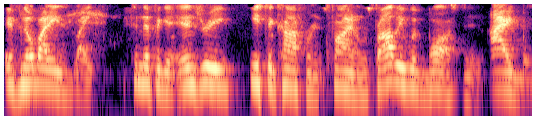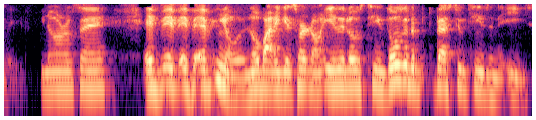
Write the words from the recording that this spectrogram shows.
if nobody's like significant injury, Eastern Conference Finals, probably with Boston. I believe. You know what I'm saying? If, if, if, if you know nobody gets hurt on either of those teams, those are the best two teams in the East.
